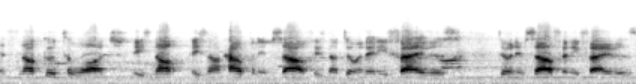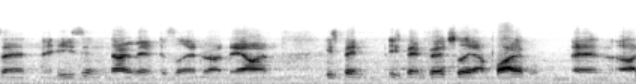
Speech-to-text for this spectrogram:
it's not good to watch. He's not he's not helping himself. He's not doing any favors, doing himself any favors, and he's in no man's land right now. And he's been he's been virtually unplayable. And I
